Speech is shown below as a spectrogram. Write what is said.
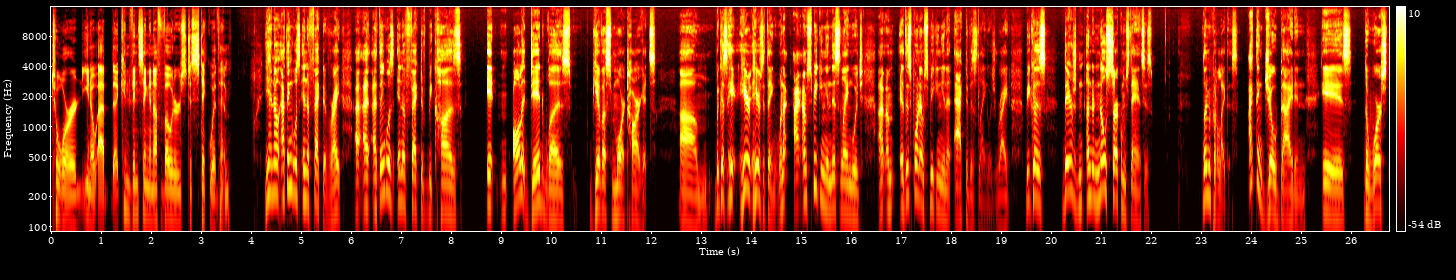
toward you know uh, uh, convincing enough voters to stick with him? Yeah no i think it was ineffective right? I, I think it was ineffective because it all it did was give us more targets. Um, because here, here, here's the thing. When I, I am speaking in this language I, i'm at this point i'm speaking in an activist language right? Because there's under no circumstances let me put it like this I think Joe Biden is the worst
